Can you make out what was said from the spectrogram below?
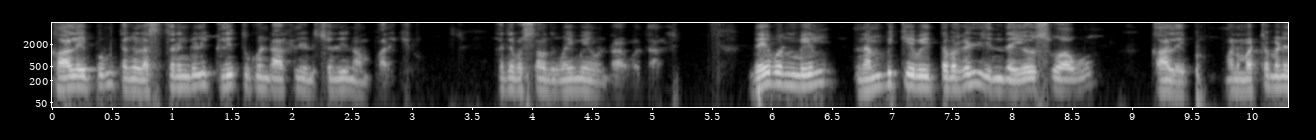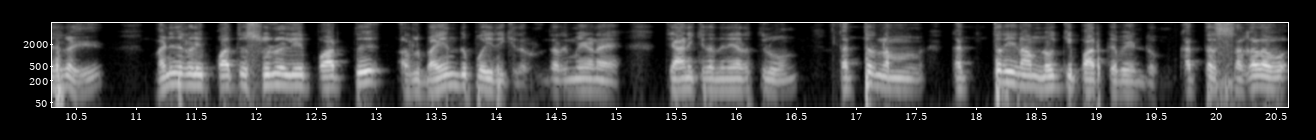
காலைப்பும் தங்கள் அஸ்திரங்களை கிழித்து கொண்டார்கள் என்று சொல்லி நாம் பார்க்கிறோம். கதபஸ்தாவுக்கு மைமை உண்டாவதாக. தேவன் மேல் நம்பிக்கை வைத்தவர்கள் இந்த யோசுவாவும் காலைப்பும். ஆனால் மற்ற மனிதர்கள் மனிதர்களை பார்த்து சூழ்நிலையை பார்த்து அவர்கள் பயந்து போயிருக்கிறார்கள் இந்த அருமையான தியானிக்கிற நேரத்திலும் கத்தர் நம் கத்தரை நாம் நோக்கி பார்க்க வேண்டும். கத்தர் சகல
